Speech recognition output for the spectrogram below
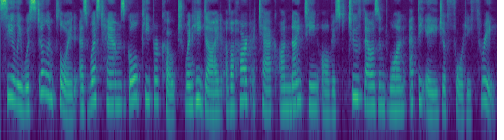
Sealey was still employed as West Ham's goalkeeper coach when he died of a heart attack on 19 August 2001 at the age of 43.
